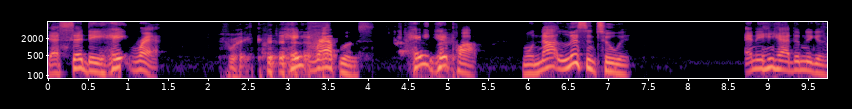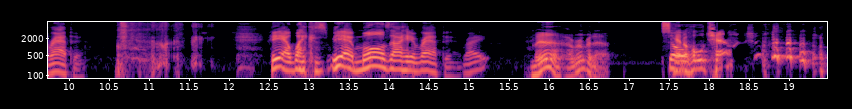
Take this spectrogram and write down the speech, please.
that said they hate rap, Right. hate rappers, hate hip hop, will not listen to it, and then he had them niggas rapping. He had white, he had malls out here rapping, right? Yeah, I remember that. So had a whole challenge.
